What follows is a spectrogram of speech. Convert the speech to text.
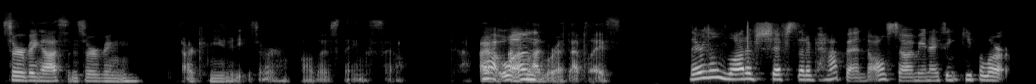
serving us and serving our communities or all those things. So yeah, I'm, well, I'm glad we're at that place. there's a lot of shifts that have happened also. I mean i think people are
